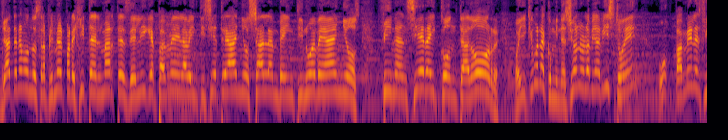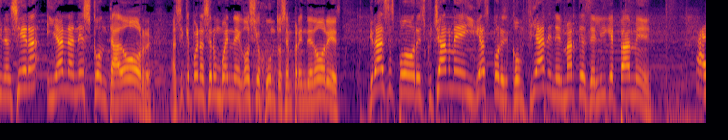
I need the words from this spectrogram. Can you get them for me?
Ya tenemos nuestra primer parejita del martes de Liga Pamela, 27 años, Alan, 29 años, financiera y contador. Oye, qué buena combinación, no lo había visto, ¿eh? Uh, Pamela es financiera y Alan es contador. Así que pueden hacer un buen negocio juntos, emprendedores. Gracias por escucharme y gracias por confiar en el martes de Ligue Pame. A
